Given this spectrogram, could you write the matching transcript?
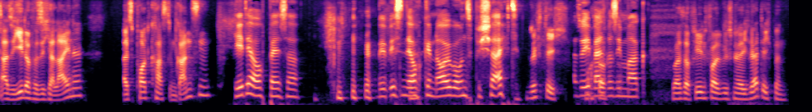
Also jeder für sich alleine, als Podcast im Ganzen. Geht ja auch besser. Wir wissen ja auch genau über uns Bescheid. Richtig. Also ich Mach weiß, doch- was ich mag. Ich weiß auf jeden Fall, wie schnell ich fertig bin.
